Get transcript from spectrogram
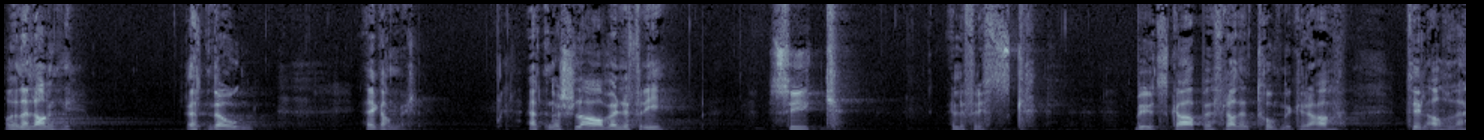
og den er lang. Enten du er ung eller gammel. Enten du er slave eller fri, syk eller frisk. Budskapet fra den tomme grav til alle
